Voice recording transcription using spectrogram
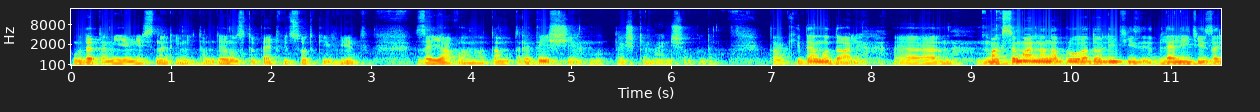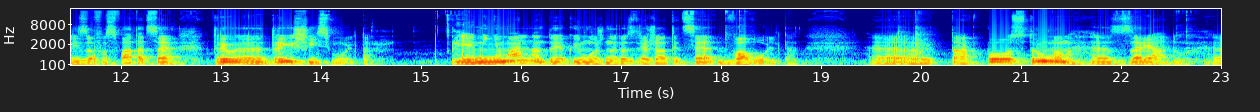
Буде там ємність на рівні там, 95% від заявленого, там 3000, ну, трішки менше буде. Так, ідемо далі. Е, максимальна напруга до літій, для літій залізофосфата це 3,6 вольта. І мінімальна, до якої можна розряджати, це 2 вольта. Е, так, по струмам з заряду. Е,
